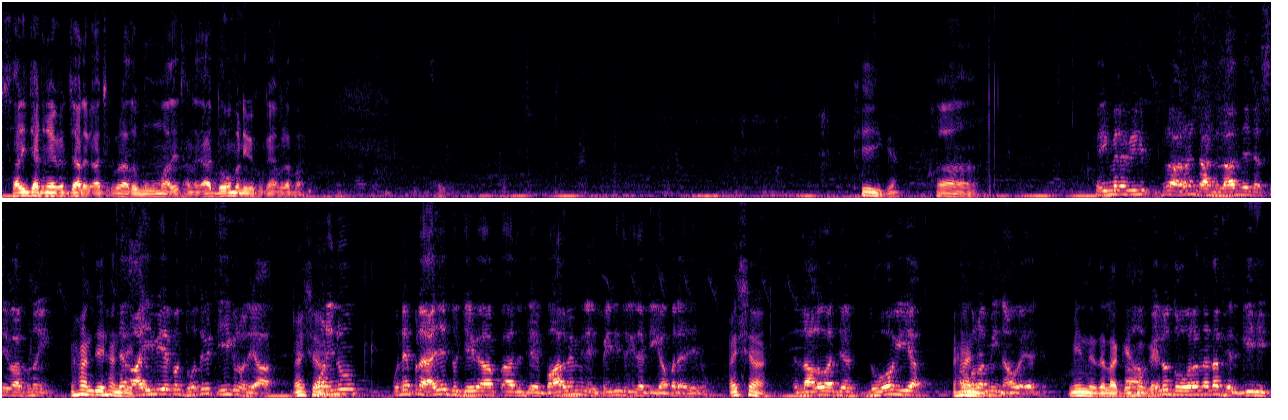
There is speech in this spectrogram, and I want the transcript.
ਸਾਰੀ ਜੱਜ ਨੇ ਕਰ ਚੱਲ ਅੱਜ ਬਣਾ ਦੋ ਮੂੰਹ ਮਾਰੇ ਥਾਣੇ ਆ ਦੋ ਬੰਨੀ ਵੇਖੋ ਕੈਮਰਾ ਪਾ। ਠੀਕ ਆ ਹਾਂ। ਕਈ ਮੇਰੇ ਵੀ ਭਰਾ ਨਾ ਡੰਡ ਲਾ ਦੇ ਜੱਸੇ ਵਾਖ ਨਹੀਂ ਹਾਂਜੀ ਤੇ ਹਾਂਜੀ। ਆਈ ਵੀ ਇਹ ਕੋ ਦੁੱਧ ਵੀ 30 ਕਿਲੋ ਲਿਆ। ਅੱਛਾ। ਹੁਣ ਇਹਨੂੰ ਉਹਨੇ ਭਰਾਇਆ ਜੇ ਦੂਜੇ ਆ ਆ ਦੂਜੇ 12ਵੇਂ ਮਹੀਨੇ ਦੀ ਪਹਿਲੀ ਤਰੀਕ ਦਾ ਟੀਕਾ ਭਰਿਆ ਜੇ ਇਹਨੂੰ। ਅੱਛਾ। ਤੇ ਲਾ ਲਓ ਅੱਜ ਦੋ ਹੋ ਗਈ ਆ। ਅਗਲਾ ਮਹੀਨਾ ਹੋਇਆ ਅੱਜ। ਮਹੀਨੇ ਦੇ ਲੱਗੇ ਹਾਂ ਹੋ ਗਏ। ਪਹਿਲੋਂ ਦੋ ਰਨ ਦਾ ਫਿਰ ਗਈ ਸੀ।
